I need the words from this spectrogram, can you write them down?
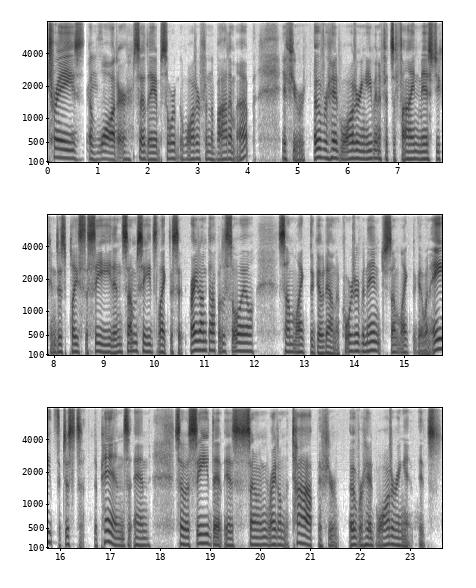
trays of water, so they absorb the water from the bottom up. If you're overhead watering, even if it's a fine mist, you can just place the seed. And some seeds like to sit right on top of the soil. Some like to go down a quarter of an inch. Some like to go an eighth. It just depends. And so a seed that is sown right on the top, if you're overhead watering it, it's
